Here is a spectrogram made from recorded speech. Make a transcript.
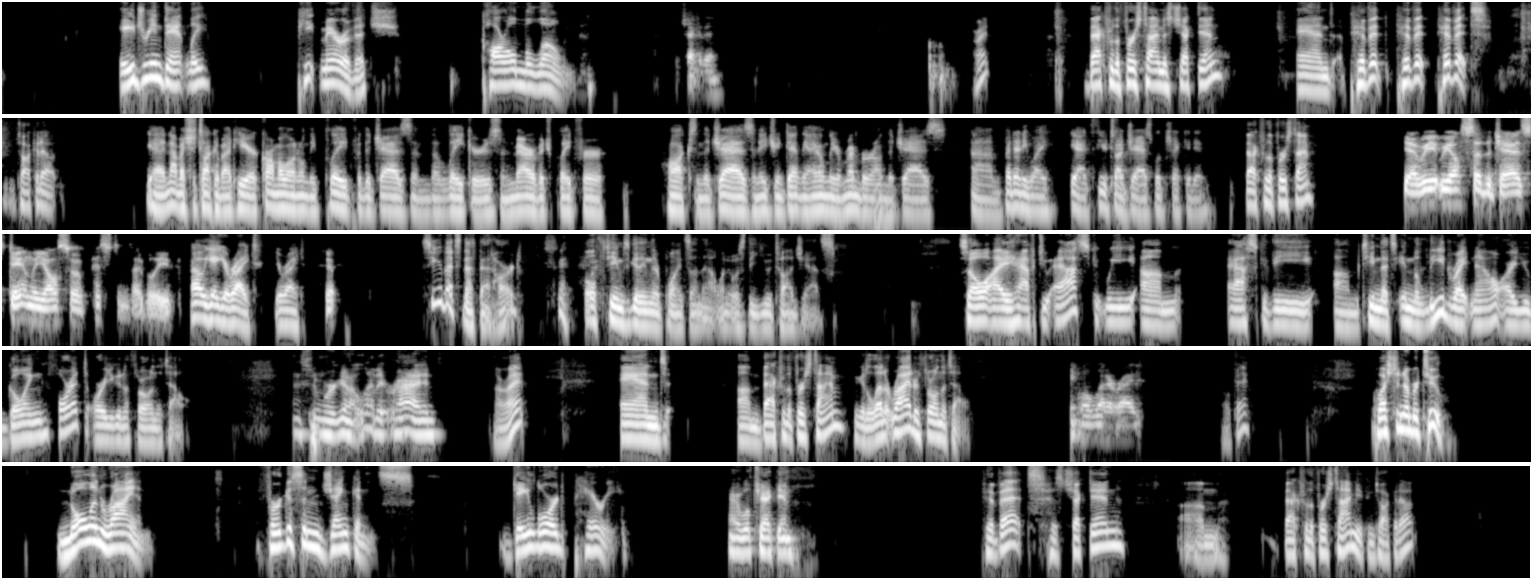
Adrian Dantley, Pete Maravich, Karl Malone. Check it in. All right. Back for the first time is checked in and pivot, pivot, pivot. Talk it out. Yeah, not much to talk about here. Karl Malone only played for the Jazz and the Lakers, and Maravich played for Hawks and the Jazz, and Adrian Dantley I only remember on the Jazz. Um, but anyway, yeah, it's the Utah Jazz. We'll check it in. Back for the first time. Yeah, we we also said the Jazz. Dantley also Pistons, I believe. Oh yeah, you're right. You're right. Yep. See, that's not that hard. Both teams getting their points on that one. It was the Utah Jazz. So I have to ask, we um, ask the um, team that's in the lead right now, are you going for it or are you going to throw in the towel? I assume we're going to let it ride. All right. And um, back for the first time, you're going to let it ride or throw in the towel? I think we'll let it ride. Okay. Question number two Nolan Ryan, Ferguson Jenkins, Gaylord Perry. All right, we'll check in. Pivot has checked in. Um, back for the first time. You can talk it out.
